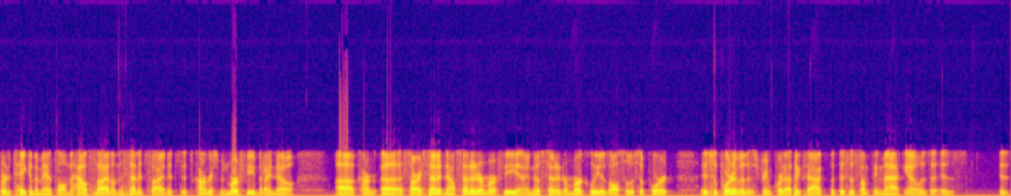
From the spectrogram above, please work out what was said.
sort of taken the mantle on the House side. On the Senate side, it's it's Congressman Murphy, but I know. Uh, Cong- uh, sorry, Senate now Senator Murphy, and I know Senator Merkley is also a support is supportive of the Supreme Court Ethics Act. But this is something that you know is is it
